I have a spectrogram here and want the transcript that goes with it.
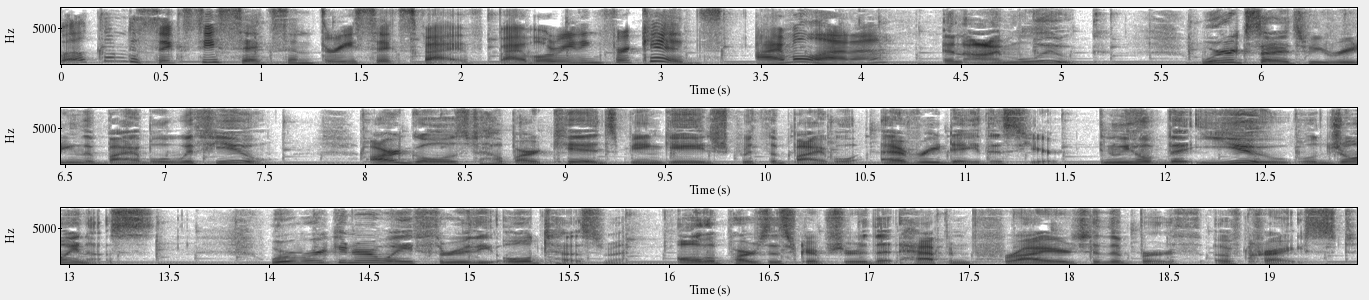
Welcome to 66 in 365 Bible Reading for Kids. I'm Alana. And I'm Luke. We're excited to be reading the Bible with you. Our goal is to help our kids be engaged with the Bible every day this year, and we hope that you will join us. We're working our way through the Old Testament, all the parts of Scripture that happened prior to the birth of Christ.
